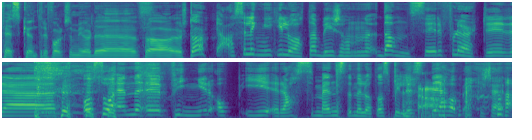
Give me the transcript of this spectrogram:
fest-countryfolk som gjør det fra Ørsta? Ja, Så lenge ikke låta blir sånn danser, flørter eh, Og så en eh, finger opp i rass mens denne låta spilles. Det håper jeg ikke skjer.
